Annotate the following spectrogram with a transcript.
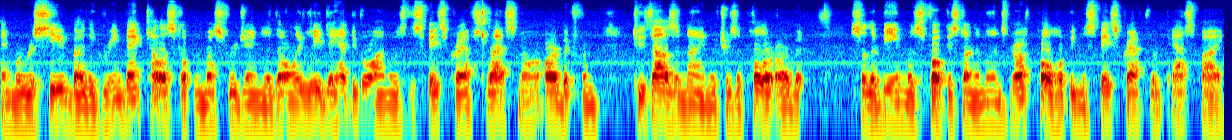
and were received by the Green Bank Telescope in West Virginia. The only lead they had to go on was the spacecraft's last known orbit from 2009, which was a polar orbit. So the beam was focused on the moon's north pole, hoping the spacecraft would pass by.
